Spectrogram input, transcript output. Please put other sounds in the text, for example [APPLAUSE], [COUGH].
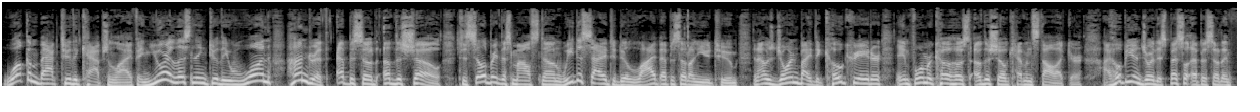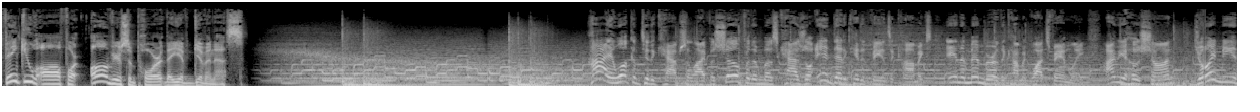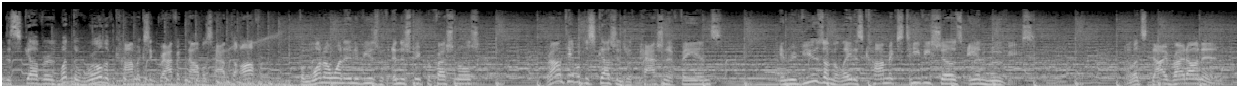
Welcome back to the Captioned Life, and you are listening to the 100th episode of the show. To celebrate this milestone, we decided to do a live episode on YouTube, and I was joined by the co-creator and former co-host of the show, Kevin Stahlecker. I hope you enjoyed this special episode, and thank you all for all of your support that you have given us. And welcome to the Captioned Life, a show for the most casual and dedicated fans of comics and a member of the Comic Watch family. I'm your host, Sean. Join me and discover what the world of comics and graphic novels have to offer. From one on one interviews with industry professionals, roundtable discussions with passionate fans, and reviews on the latest comics, TV shows, and movies. Now let's dive right on in.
